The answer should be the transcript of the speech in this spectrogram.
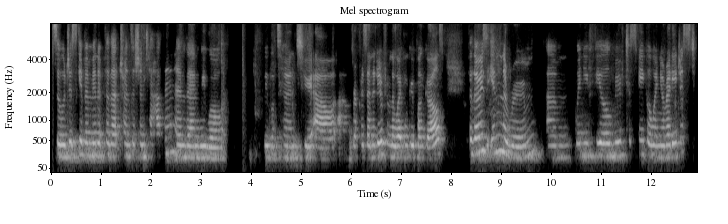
So we'll just give a minute for that transition to happen and then we will we will turn to our um, representative from the Working Group on Girls. For those in the room, um, when you feel moved to speak or when you're ready, just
